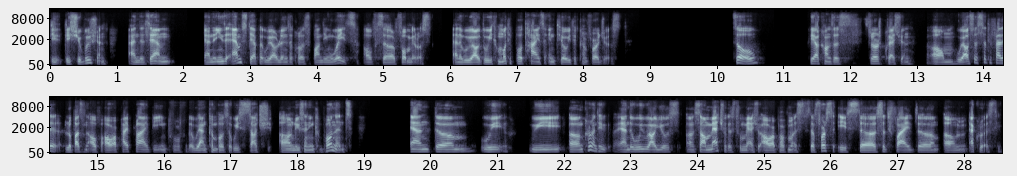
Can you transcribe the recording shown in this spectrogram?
di distribution. And then, and in the M step, we will learn the corresponding weights of the formulas. And we will do it multiple times until it converges. So here comes the third question. Um, we also certify the robustness of our pipeline be improved when composed with such um, reasoning components. And um, we we um, currently, and we will use uh, some metrics to measure our performance. The first is the certified uh, um, accuracy.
